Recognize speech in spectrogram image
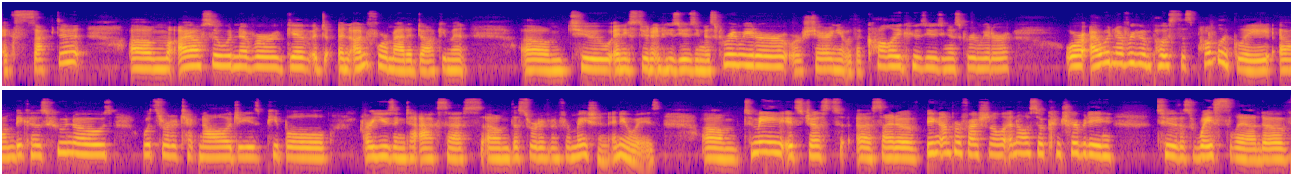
accept it, um, I also would never give a, an unformatted document um, to any student who's using a screen reader or sharing it with a colleague who's using a screen reader. Or I would never even post this publicly um, because who knows what sort of technologies people are using to access um, this sort of information anyways. Um, to me, it's just a sign of being unprofessional and also contributing to this wasteland of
